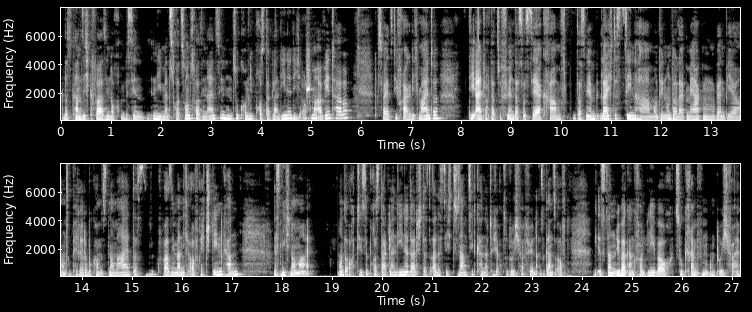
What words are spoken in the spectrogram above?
und das kann sich quasi noch ein bisschen in die Menstruationsphase hineinziehen. Hinzu kommen die Prostaglandine, die ich auch schon mal erwähnt habe. Das war jetzt die Frage, die ich meinte die einfach dazu führen, dass es sehr krampft, dass wir ein leichtes Ziehen haben und den Unterleib merken, wenn wir unsere Periode bekommen, ist normal, dass quasi man nicht aufrecht stehen kann ist nicht normal. Und auch diese Prostaglandine, dadurch, dass alles sich zusammenzieht, kann natürlich auch zu Durchfall führen. Also ganz oft ist dann Übergang von Blähbauch zu Krämpfen und Durchfall.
